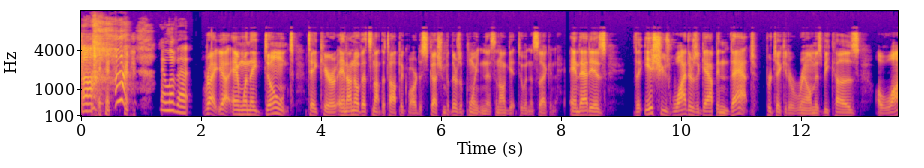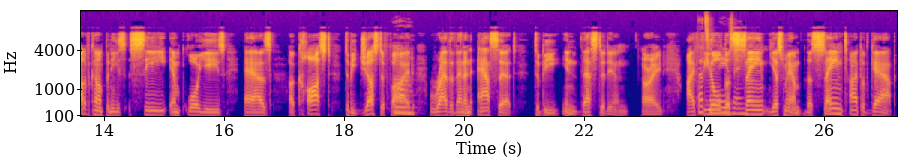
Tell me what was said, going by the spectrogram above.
I love that. Right, yeah. And when they don't take care of, and I know that's not the topic of our discussion, but there's a point in this, and I'll get to it in a second. And that is The issues why there's a gap in that particular realm is because a lot of companies see employees as a cost to be justified Oh. rather than an asset to be invested in. All right. I That's feel the same, yes, ma'am, the same type of gap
